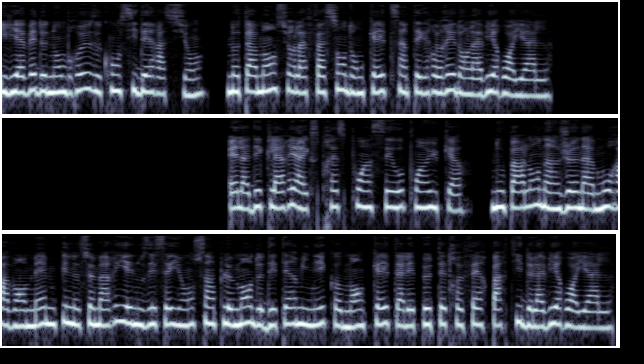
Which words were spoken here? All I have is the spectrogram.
il y avait de nombreuses considérations, notamment sur la façon dont Kate s'intégrerait dans la vie royale. Elle a déclaré à express.co.uk nous parlons d'un jeune amour avant même qu'il ne se marie et nous essayons simplement de déterminer comment Kate allait peut-être faire partie de la vie royale.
